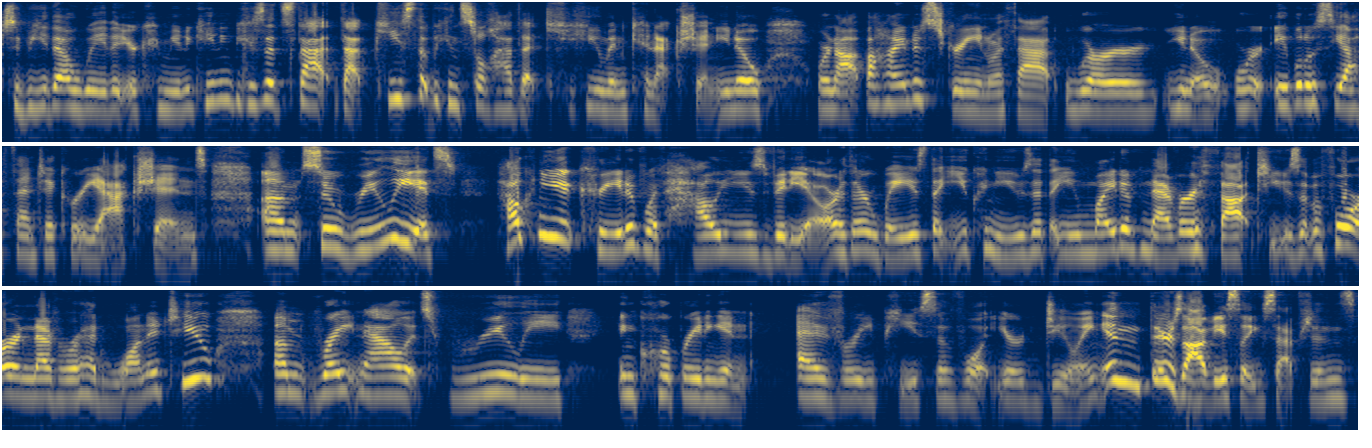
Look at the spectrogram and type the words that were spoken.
to be the way that you're communicating because it's that that piece that we can still have that human connection. You know, we're not behind a screen with that. We're you know we're able to see authentic reactions. Um, so really, it's how can you get creative with how you use video? Are there ways that you can use it that you might have never thought to use it before or never had wanted to? Um, right now, it's really incorporating it in every piece of what you're doing. And there's obviously exceptions,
